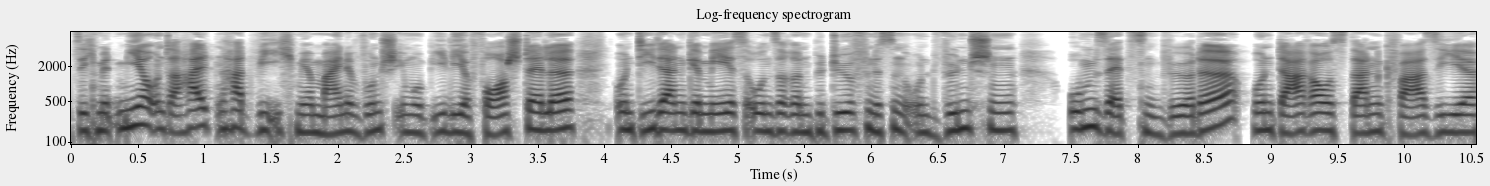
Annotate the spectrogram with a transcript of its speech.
sich mit mir unterhalten hat, wie ich mir meine Wunschimmobilie vorstelle und die dann gemäß unseren Bedürfnissen und Wünschen umsetzen würde und daraus dann quasi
